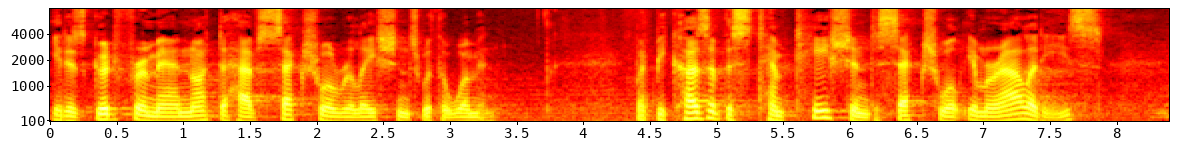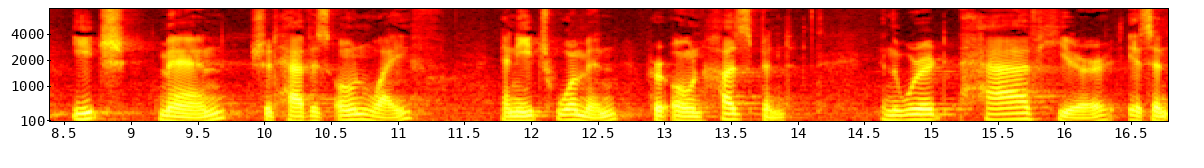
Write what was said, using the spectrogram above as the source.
it is good for a man not to have sexual relations with a woman. But because of this temptation to sexual immoralities, each man should have his own wife, and each woman her own husband. And the word have here is an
